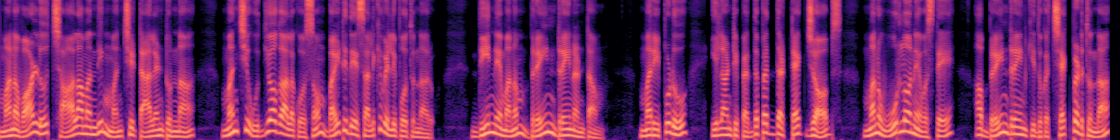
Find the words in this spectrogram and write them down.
మన వాళ్ళు చాలామంది మంచి టాలెంట్ ఉన్నా మంచి ఉద్యోగాల కోసం బయటి దేశాలకి వెళ్ళిపోతున్నారు. దీన్నే మనం బ్రెయిన్ డ్రెయిన్ అంటాం. మరిప్పుడు ఇలాంటి పెద్ద పెద్ద టెక్ జాబ్స్ మన ఊర్లోనే వస్తే ఆ బ్రెయిన్ డ్రెయిన్కి ఇదొక చెక్ పెడుతుందా?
